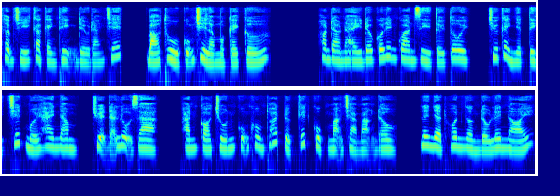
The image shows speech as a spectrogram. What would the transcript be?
thậm chí cả cảnh thịnh đều đáng chết. Báo thù cũng chỉ là một cái cớ. Hòn đảo này đâu có liên quan gì tới tôi, chứ cảnh nhật tịch chết mới hai năm, chuyện đã lộ ra, hắn có trốn cũng không thoát được kết cục mạng trả mạng đâu. Lê nhật huân ngẩng đầu lên nói,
